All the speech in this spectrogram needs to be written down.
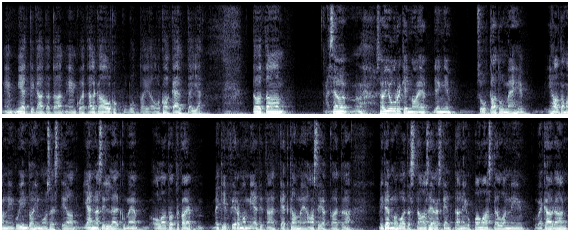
niin miettikää tätä, niin kuin, että älkää olko kuluttajia, olkaa käyttäjiä. Tota, se, on, se on juurikin noin, että jengi suhtautuu meihin ihaltavan niin kuin intohimoisesti ja jännä silleen, että kun me ollaan totta kai, mekin firman mietitään, että ketkä on meidän asiakkaita ja miten me voitaisiin sitä asiakaskenttää niin kuin palastella, niin kun me käydään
